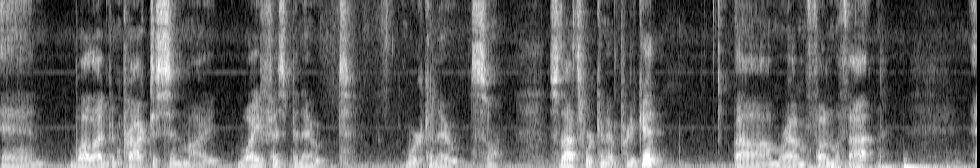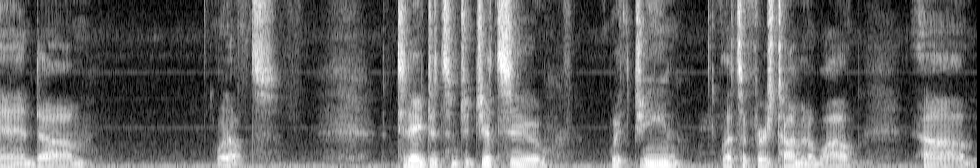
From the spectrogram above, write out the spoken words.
And while I've been practicing, my wife has been out working out. So, so that's working out pretty good. Um, we're having fun with that. And um, what else? Today did some jiu-jitsu with Jean. That's the first time in a while. Um,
